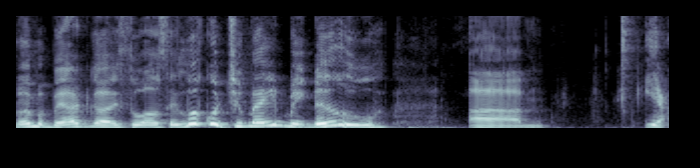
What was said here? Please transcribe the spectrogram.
I'm a bad guy, so I'll say, look what you made me do. Um, yeah.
